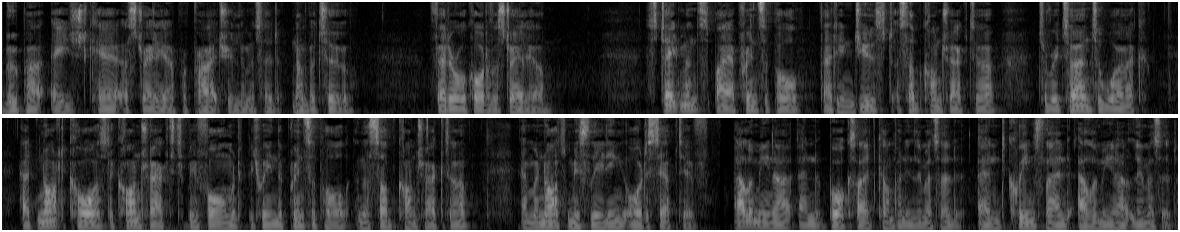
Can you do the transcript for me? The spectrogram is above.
Bupa Aged Care Australia Proprietary Limited number 2. Federal Court of Australia. Statements by a principal that induced a subcontractor to return to work had not caused a contract to be formed between the principal and the subcontractor and were not misleading or deceptive. Alumina and Bauxite Company Limited and Queensland Alumina Limited.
